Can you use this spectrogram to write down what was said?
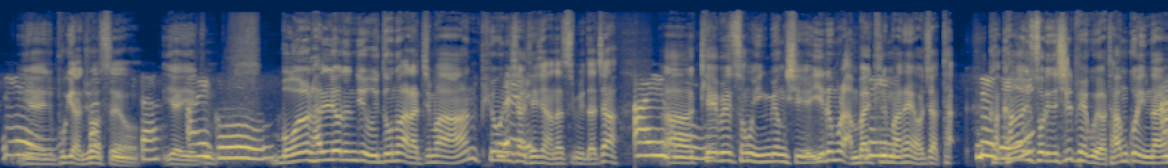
네, 예, 보기 안 좋았어요. 맞습니다. 예, 예. 좀 아이고. 뭘 하려는지 의도는 알았지만 표현이 네. 잘 되지 않았습니다. 자, 아이고. 아, KBS 성우 익명 씨 이름을 안 밝힐만 해요. 자, 다, 네, 가- 네. 강아지 소리는 실패고요. 다음 거 있나요?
